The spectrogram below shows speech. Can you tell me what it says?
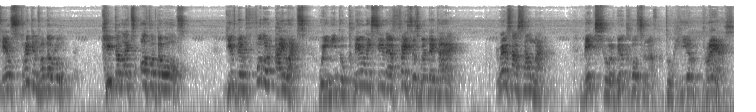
Details stricken from the room. Keep the lights off of the walls. Give them fuller highlights. We need to clearly see their faces when they die. Where's our sound man? Make sure we're close enough to hear prayers.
